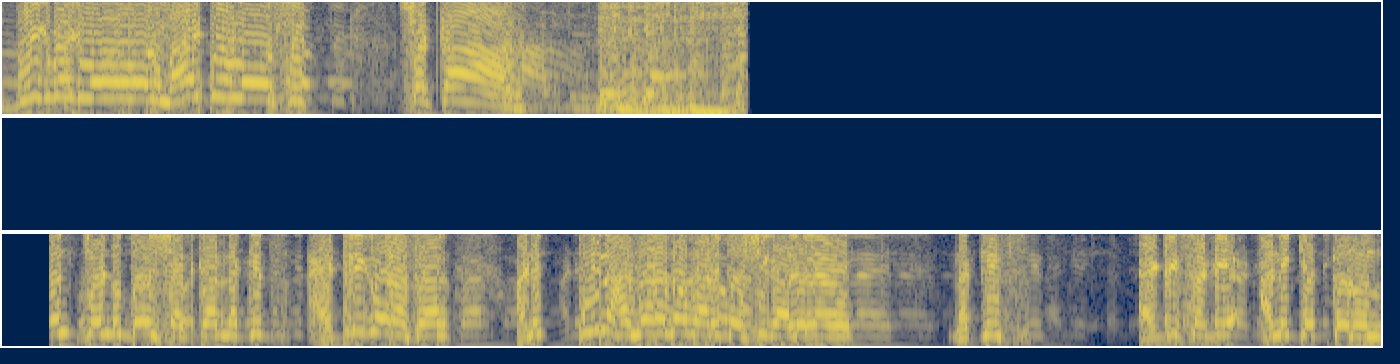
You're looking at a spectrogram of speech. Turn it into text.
बिग बिग लॉवर माहिती लॉस षटकार दोन चेंडू दोन षटकार नक्कीच हॅट्रिक वर असेल. आणि तीन हजाराचा पारितोषिक आलेला आहे. नक्कीच हॅट्रिकसाठी अनिकेत कडून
